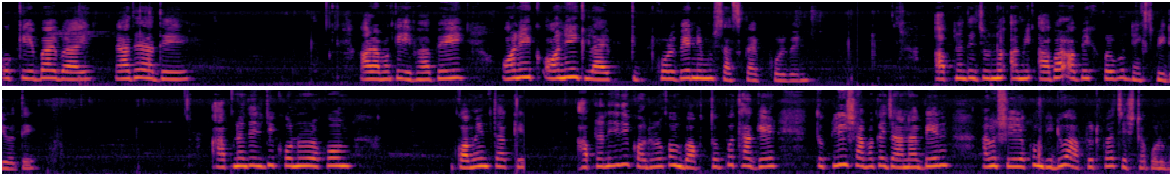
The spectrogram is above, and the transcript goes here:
Okay bye bye Radhe Radhe. আর আমাকে এভাবেই অনেক অনেক লাইক করবেন এবং সাবস্ক্রাইব করবেন। আপনাদের জন্য আমি আবার অপেক্ষা করব নেক্সট ভিডিওতে আপনাদের যদি কোনো রকম কমেন্ট থাকে, আপনাদের যদি কোনো রকম বক্তব্য থাকে, তো প্লিজ আমাকে জানাবেন, আমি সেই রকম ভিডিও আপলোড করার চেষ্টা করব।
